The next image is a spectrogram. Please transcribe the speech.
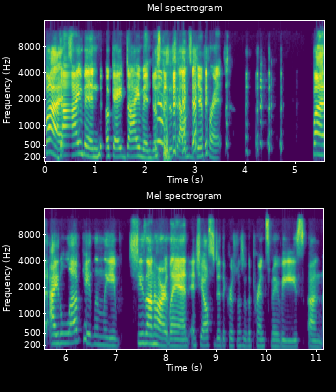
but diamond. Okay, diamond, just because it sounds different. but I love Kaitlyn Leeb. she's on Heartland, and she also did the Christmas with the Prince movies on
